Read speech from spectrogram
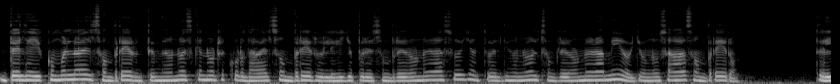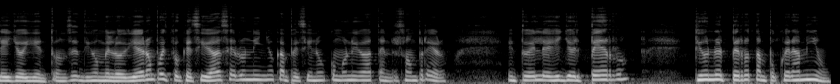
Entonces le dije, ¿cómo es lo del sombrero? Entonces me dijo, no, es que no recordaba el sombrero. Y le dije yo, pero el sombrero no era suyo. Entonces él dijo, no, el sombrero no era mío, yo no usaba sombrero. Entonces leyó y entonces dijo, me lo dieron pues porque si iba a ser un niño campesino, ¿cómo no iba a tener sombrero? Entonces le dije yo, el perro, dijo, no, el perro tampoco era mío.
